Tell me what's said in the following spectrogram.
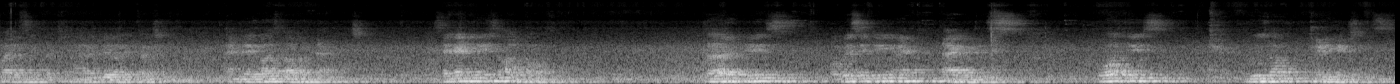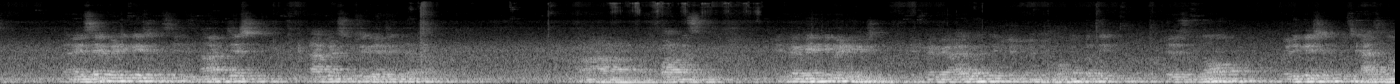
virus infection, uh, liver infection, and they cause lot of damage. Second is alcohol. Third is obesity and diabetes. Fourth is use of medications. When I say medications, it is not just tablets which you get in the pharmacy. It may be any medication. It may be Ayurvedic, it may be homeopathy. There is no medication which has no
